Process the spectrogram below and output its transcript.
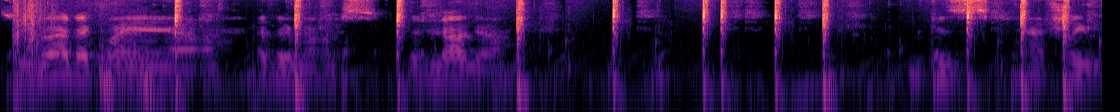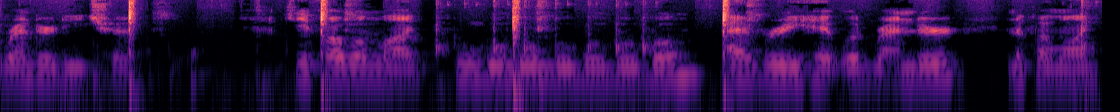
So I like my uh, other mouse, the Naga. Because actually rendered each hit. See if I went like boom boom boom boom boom boom boom, every hit would render, and if I went like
